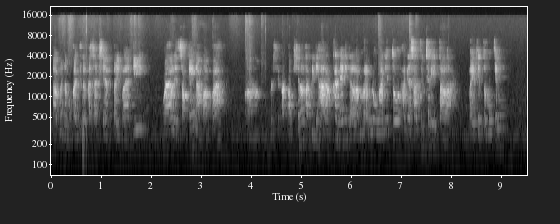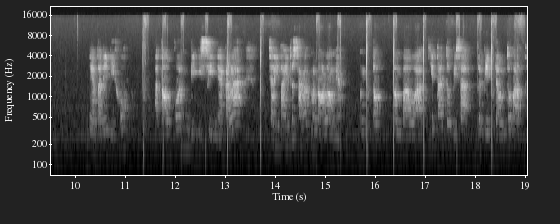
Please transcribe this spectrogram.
uh, menemukan juga kesaksian pribadi well it's okay nggak apa-apa. Uh, bersifat optional tapi diharapkan ya di dalam renungan itu ada satu cerita lah. Baik itu mungkin yang tadi di hook ataupun di isinya. Karena cerita itu sangat menolong ya untuk membawa kita tuh bisa lebih down to earth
